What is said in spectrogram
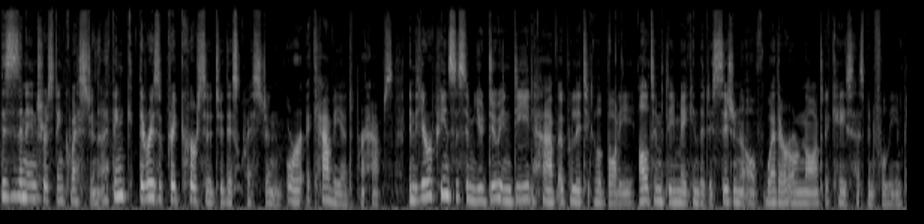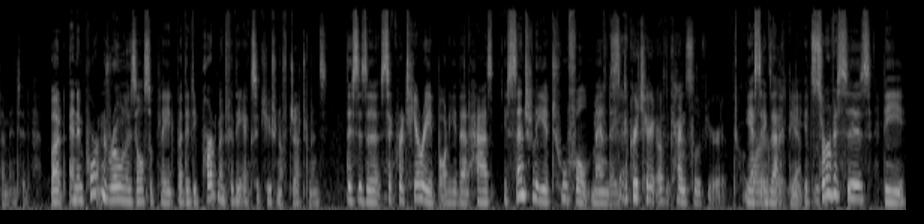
This is an interesting question. I think there is a precursor to this question, or a caveat perhaps. In the European system, you do indeed have a political body ultimately making the decision of whether or not a case has been fully implemented. But an important role is also played by the Department for the Execution of Judgments. This is a secretariat body that has essentially a twofold mandate. Secretariat of the Council of Europe. Yes, exactly. yeah. It services the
